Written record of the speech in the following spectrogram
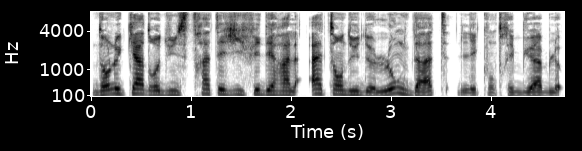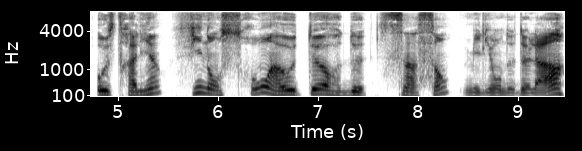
Dans le cadre d'une stratégie fédérale attendue de longue date, les contribuables australiens financeront à hauteur de 500 millions de dollars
